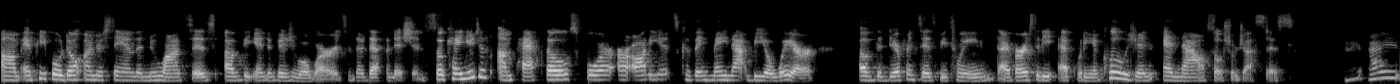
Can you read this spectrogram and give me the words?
um, and people don't understand the nuances of the individual words and their definitions. So, can you just unpack those for our audience because they may not be aware of the differences between diversity, equity, inclusion, and now social justice? I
